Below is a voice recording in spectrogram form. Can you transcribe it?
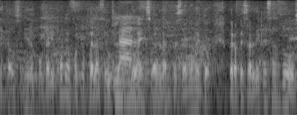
Estados Unidos con California, porque fue la segunda Claro. influencia, ¿verdad? Entonces, de momento, pero a pesar de que esas dos,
